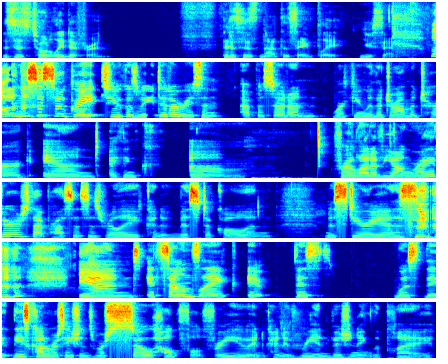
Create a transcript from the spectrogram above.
this is totally different. This is not the same play you sent." Well, and this is so great too because we did a recent episode on working with a dramaturg, and I think um, for a lot of young writers, that process is really kind of mystical and mysterious. and it sounds like it. This was the, these conversations were so helpful for you in kind of re-envisioning the play.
